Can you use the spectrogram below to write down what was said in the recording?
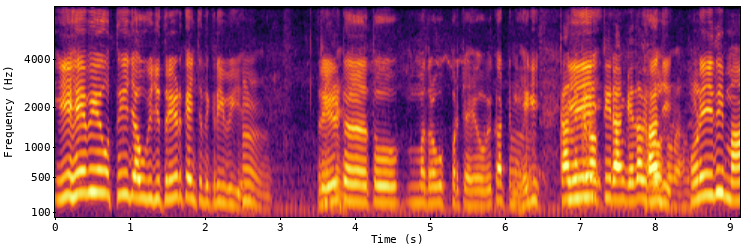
ਇਹ ਵੀ ਉੱਥੇ ਹੀ ਜਾਊਗੀ ਜੀ 63 ਕੁ ਇੰਚ ਦੇ ਕਰੀਬ ਹੀ ਹੈ 63 ਤੋਂ ਮਤਲਬ ਉੱਪਰ ਚਾਹੇ ਹੋਵੇ ਘੱਟ ਨਹੀਂ ਹੈਗੀ। ਕੰਨ ਕਨੌਤੀ ਰੰਗ ਇਹਦਾ ਵੀ ਬਹੁਤ ਸੋਹਣਾ ਹੁਣ ਇਹਦੀ ਮਾਂ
